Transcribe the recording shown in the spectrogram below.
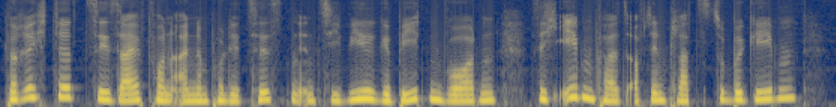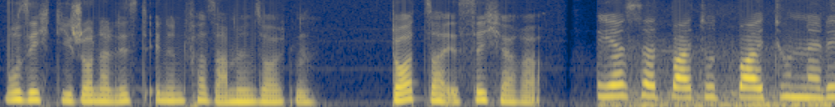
berichtet, sie sei von einem Polizisten in Zivil gebeten worden, sich ebenfalls auf den Platz zu begeben, wo sich die JournalistInnen versammeln sollten. Dort sei es sicherer. Ես այդ պայթուտ պայթունների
